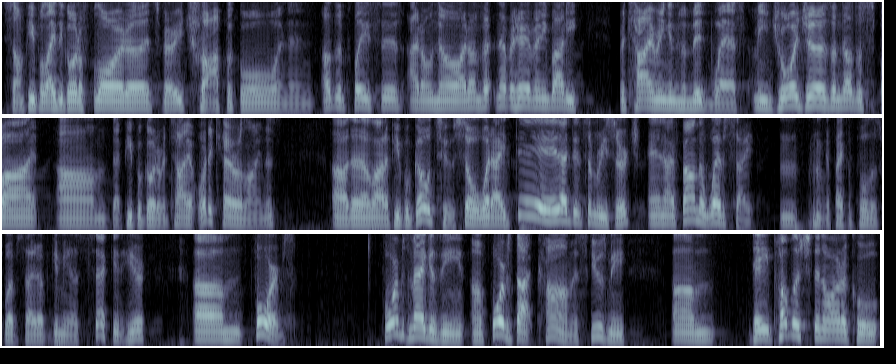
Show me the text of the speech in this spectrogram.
Some people like to go to Florida. It's very tropical, and then other places, I don't know. I don't never hear of anybody retiring in the Midwest. I mean, Georgia is another spot um, that people go to retire, or the Carolinas uh, that a lot of people go to. So what I did, I did some research, and I found a website. If I could pull this website up, give me a second here. Um, Forbes, Forbes magazine, uh, Forbes.com, excuse me. Um, they published an article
